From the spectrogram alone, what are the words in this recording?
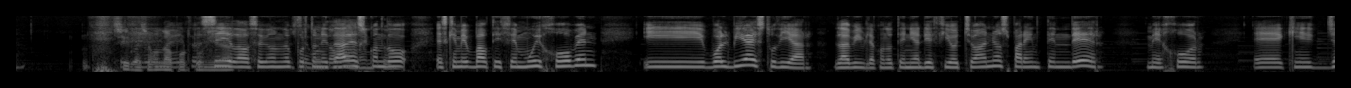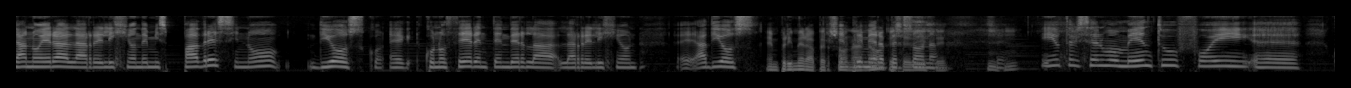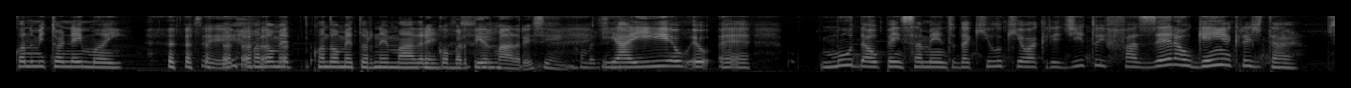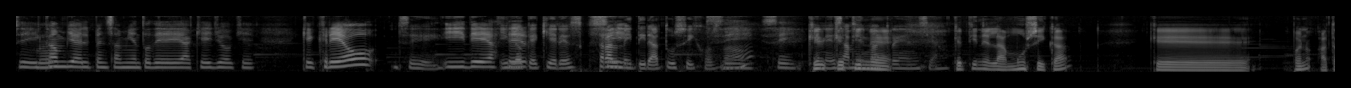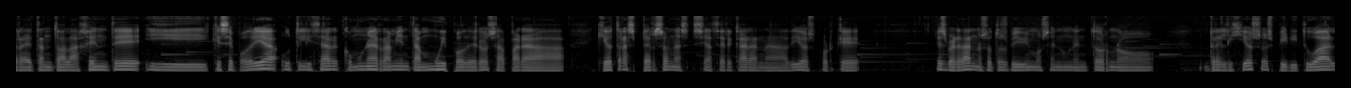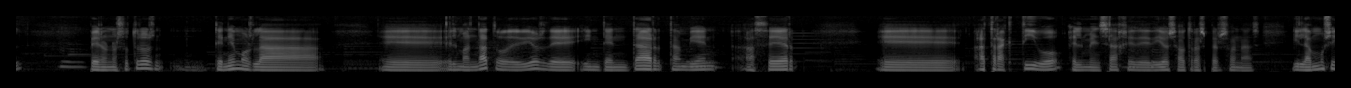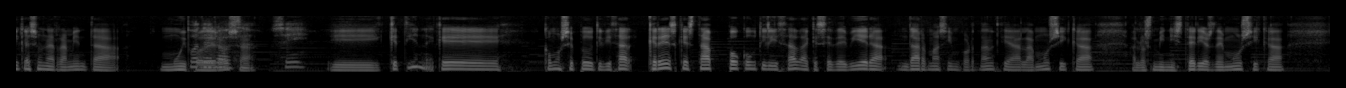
Sí, la segunda oportunidad. Sí, la segunda oportunidad es cuando es que me bauticé muy joven y volví a estudiar la Biblia cuando tenía 18 años para entender mejor eh, que ya no era la religión de mis padres, sino Dios, eh, conocer, entender la, la religión, eh, a Dios. En primera persona, ¿no? primera Que se persona. dice. Sí. Ujú. E o terceiro momento foi eh, quando me tornei mãe. Sí. Cuando me, cuando me torné madre. Me convertí en Sí. madre, sí. E aí eu, eu, é, muda o pensamento daquilo que eu acredito e fazer alguém acreditar. Sí, ¿no? cambia el pensamiento de aquello que, que creo Sí. y de Y hacer... lo que quieres Sí. transmitir a tus hijos, Sí, ¿no? sí. ¿Qué, en qué esa misma tiene, creencia. qué tiene la música que bueno, atrae tanto a la gente y que se podría utilizar como una herramienta muy poderosa para que otras personas se acercaran a Dios? Porque es verdad, nosotros vivimos en un entorno religioso, espiritual, pero nosotros tenemos la, eh, el mandato de Dios de intentar también hacer eh, atractivo el mensaje de. Dios a otras personas. Y la música es una herramienta muy poderosa. Sí. ¿Y qué tiene? ¿Qué, ¿Cómo se puede utilizar? ¿Crees que está poco utilizada, que se debiera dar más importancia a la música, a los ministerios de música?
